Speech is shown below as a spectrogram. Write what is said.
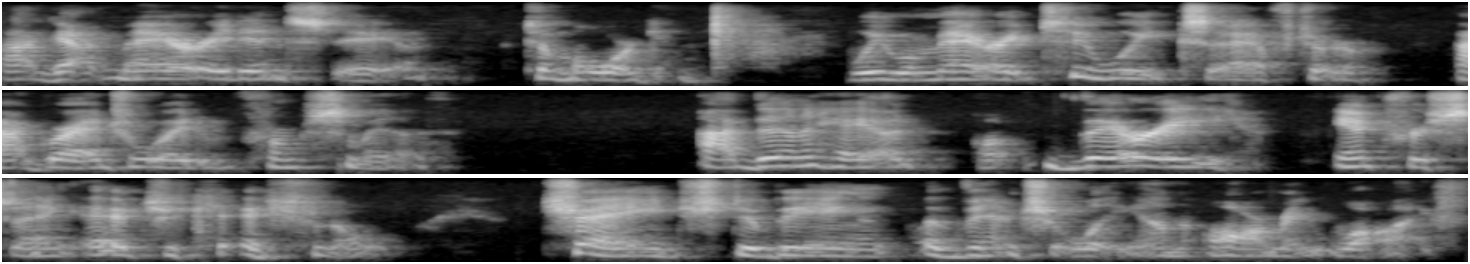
I got married instead to Morgan. We were married two weeks after I graduated from Smith. I then had a very interesting educational change to being eventually an Army wife.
